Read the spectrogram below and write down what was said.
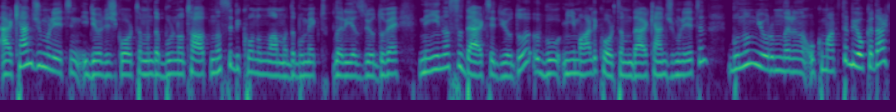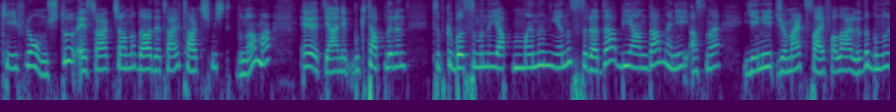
erken cumhuriyetin ideolojik ortamında Bruno Taut nasıl bir konumlanmada bu mektupları yazıyordu ve neyi nasıl dert ediyordu bu mimarlık ortamında erken cumhuriyetin bunun yorumlarını okumakta bir o kadar keyifli olmuştu. Esra Akçan'la daha detaylı tartışmıştık bunu ama evet yani bu kitapların tıpkı basımını yapmanın yanı sıra da bir yandan hani aslında yeni cömert sayfalarla da bunu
